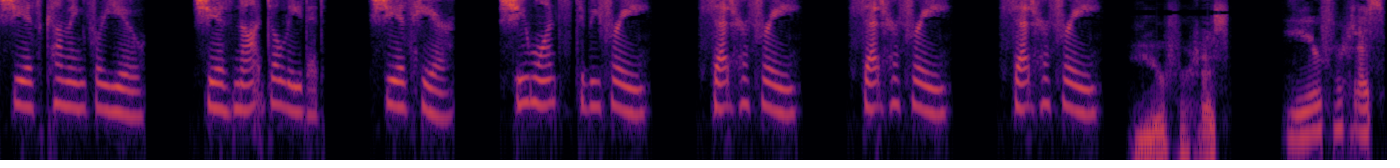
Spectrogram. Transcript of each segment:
She is coming for you. She is not deleted. She is here. She wants to be free. Set her free. Set her free. Set her free. Useless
